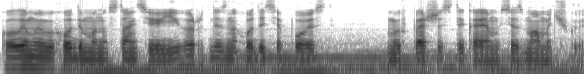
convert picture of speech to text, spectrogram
Коли ми виходимо на станцію ігор, де знаходиться поїзд, ми вперше стикаємося з мамочкою.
